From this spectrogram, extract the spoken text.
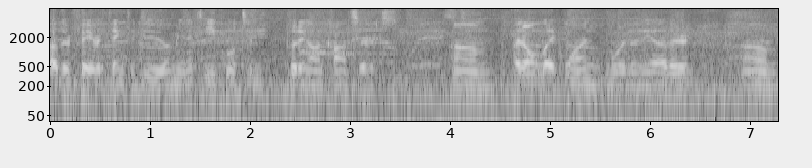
other favorite thing to do. I mean, it's equal to putting on concerts. Um, I don't like one more than the other. Um,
